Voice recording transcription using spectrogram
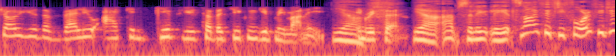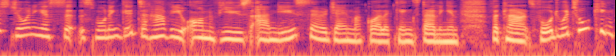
show you the value I can give you so that you can give me money yeah. in return? Yeah, absolutely. It's 9.54. If you're just joining us uh, this morning, good to have you on Views and News. Sara-Jayne Makwala King standing in for Clarence Ford. We're talking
